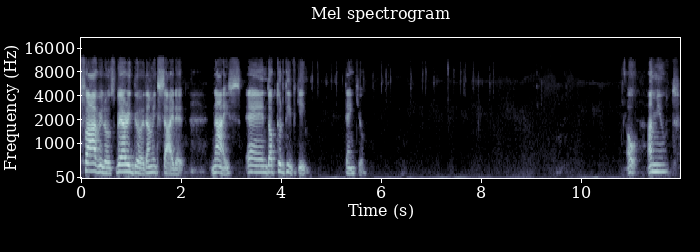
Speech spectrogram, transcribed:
fabulous, very good. I'm excited. Nice. And Dr. Divgi, thank you. Oh, unmute.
